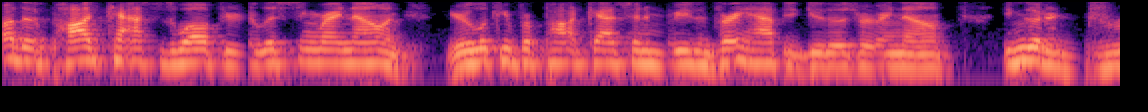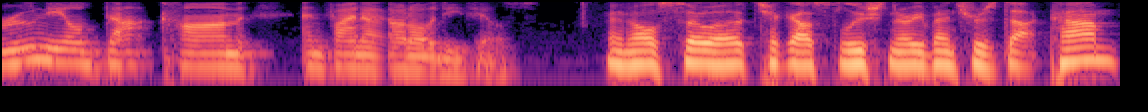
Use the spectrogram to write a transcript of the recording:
Other podcasts as well. If you're listening right now and you're looking for podcast interviews, I'm very happy to do those right now. You can go to drewneal.com and find out all the details. And also uh, check out solutionaryventures.com.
